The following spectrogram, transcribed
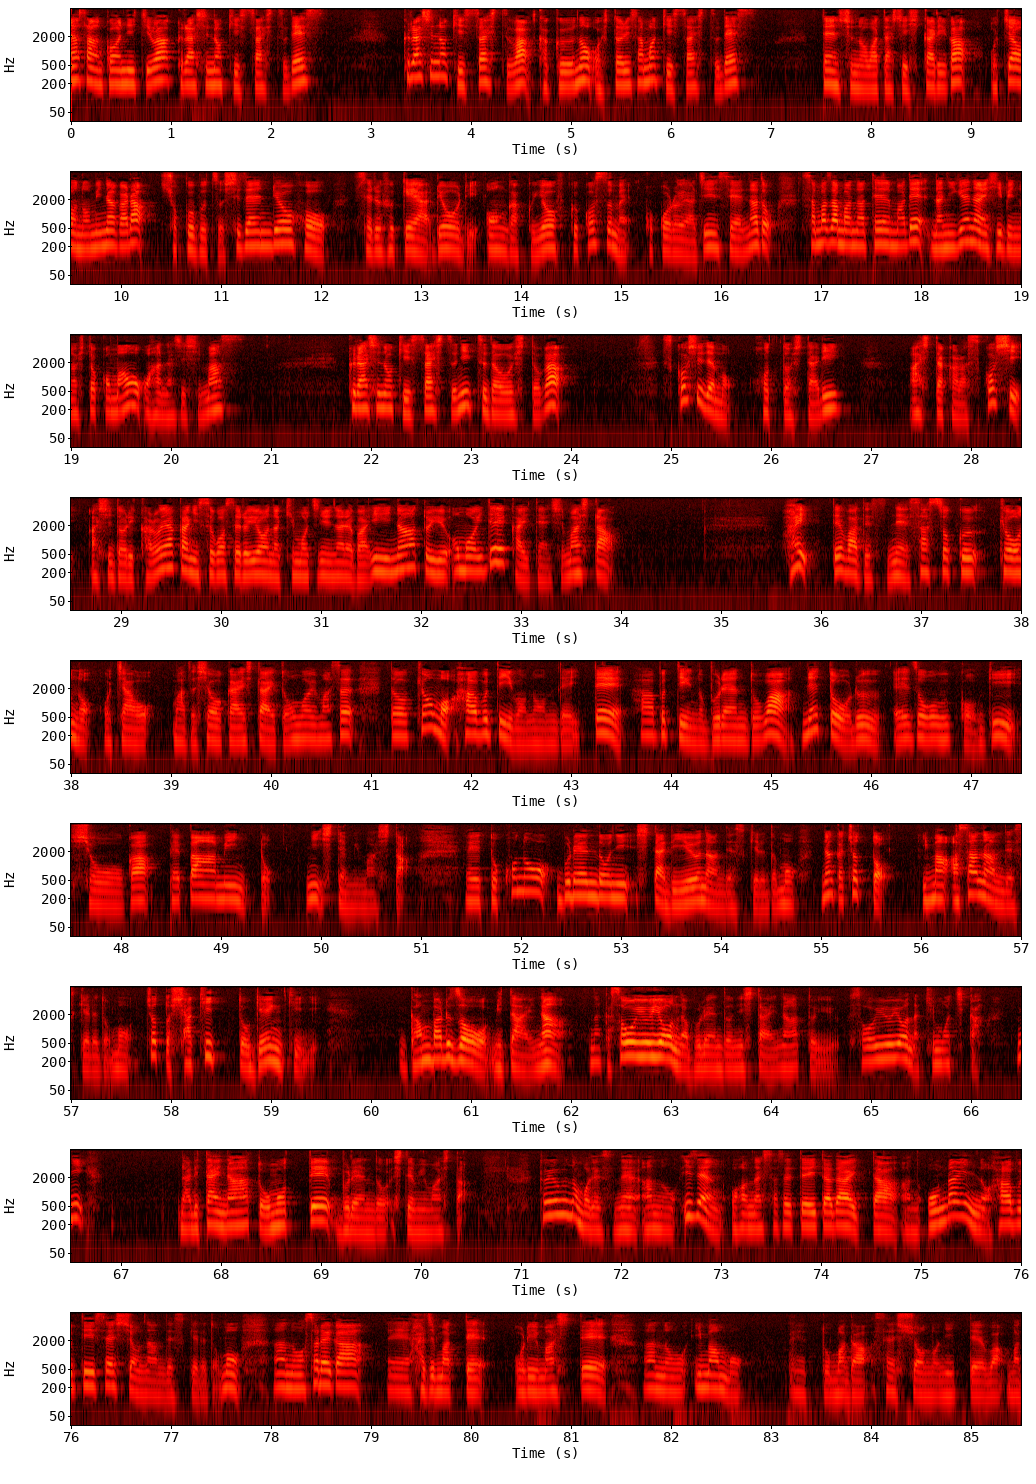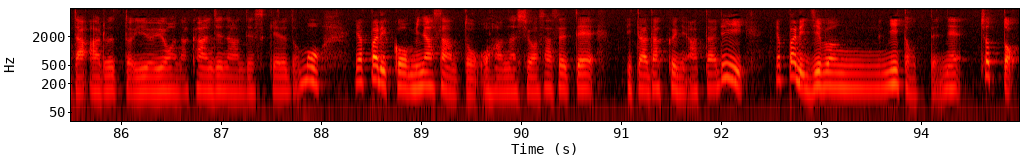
皆さんこんにちは。暮らしの喫茶室です。暮らしの喫茶室は架空のお一人様喫茶室です。店主の私光がお茶を飲みながら植物自然療法セルフケア料理音楽洋服コスメ心や人生などさまざまなテーマで何気ない日々の一コマをお話しします。暮らしの喫茶室に集う人が少しでもホッとしたり明日から少し足取り軽やかに過ごせるような気持ちになればいいなという思いで開店しました。はいではですね早速今日のお茶をまず紹介したいと思います。と今日もハーブティーを飲んでいてハーブティーのブレンドはネトルエゾウコギ生姜ペパーミントにしてみました。えーと、とこのブレンドにした理由なんですけれどもなんかちょっと今朝なんですけれどもちょっとシャキッと元気に頑張るぞみたいななんかそういうようなブレンドにしたいなというそういうような気持ちかになりたいなと思ってブレンドしてみました。というのもですねあの以前お話しさせていただいたあのオンラインのハーブティーセッションなんですけれどもあのそれが、えー、始まっておりましてあの今もえー、とまだセッションの日程はまだあるというような感じなんですけれどもやっぱりこう皆さんとお話をさせていただくにあたりやっぱり自分にとってねちょっと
